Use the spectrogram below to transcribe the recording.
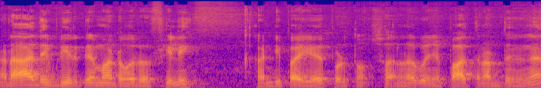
நடாது இப்படி இருக்க மாட்டேன் ஒரு ஃபீலிங் கண்டிப்பாக ஏற்படுத்தும். ஸோ அதனால் கொஞ்சம் பார்த்து நடந்துக்கோங்க.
